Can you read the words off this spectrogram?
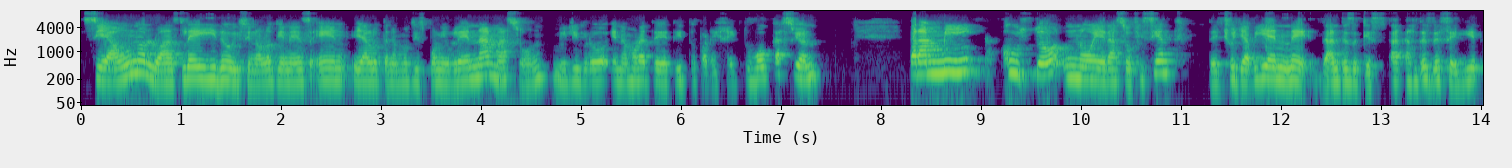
si aún no lo has leído y si no lo tienes en, ya lo tenemos disponible en Amazon, mi libro Enamórate de ti, tu pareja y tu vocación, para mí justo no era suficiente. De hecho, ya viene, antes de, que, antes de seguir,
